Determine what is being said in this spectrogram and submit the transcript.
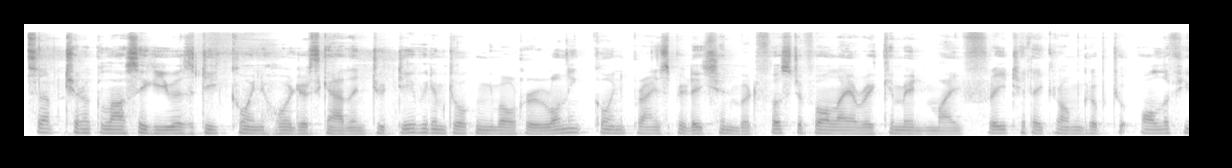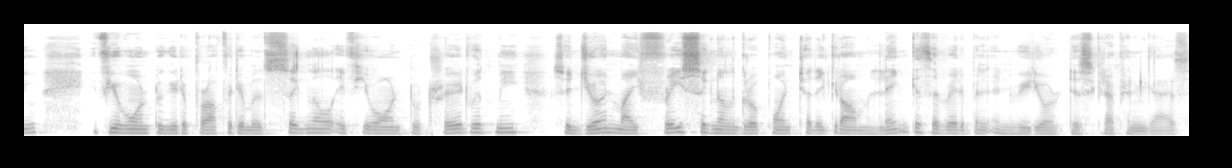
What's up, Terra Classic USD coin holders gathered. Today, we am talking about LUNC coin price prediction. But first of all, I recommend my free Telegram group to all of you. If you want to get a profitable signal, if you want to trade with me, so join my free signal group on Telegram. Link is available in video description, guys.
